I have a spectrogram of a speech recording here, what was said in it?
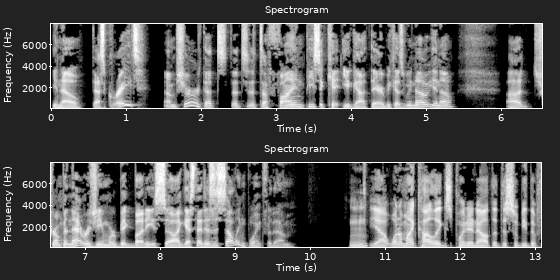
you know that's great. I'm sure that's that's it's a fine piece of kit you got there because we know you know uh, Trump and that regime were big buddies. So I guess that is a selling point for them. Yeah, one of my colleagues pointed out that this would be the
